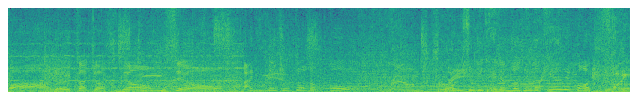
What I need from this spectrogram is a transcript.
와, 여기까지 왔으면 글쎄요. 많이 때 힘들어졌고. 머릿속이 대장전 생각해야 될 것 같은데요.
